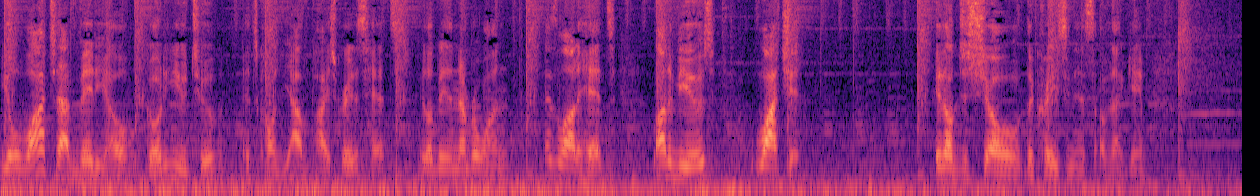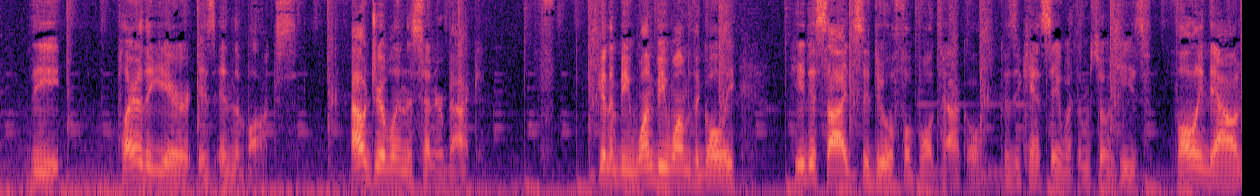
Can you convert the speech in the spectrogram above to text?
you'll watch that video. Go to YouTube. It's called Yavapai's Greatest Hits. It'll be the number one. It has a lot of hits, a lot of views. Watch it. It'll just show the craziness of that game. The player of the year is in the box, out dribbling the center back. Going to be 1v1 with the goalie he decides to do a football tackle because he can't stay with him. So he's falling down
